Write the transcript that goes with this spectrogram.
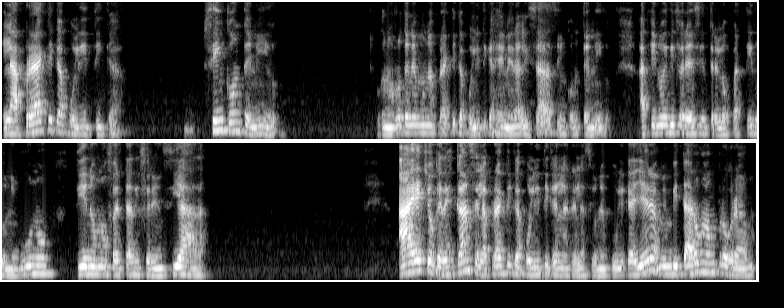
la práctica política sin contenido porque nosotros tenemos una práctica política generalizada sin contenido. Aquí no hay diferencia entre los partidos, ninguno tiene una oferta diferenciada. Ha hecho que descanse la práctica política en las relaciones públicas. Ayer me invitaron a un programa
